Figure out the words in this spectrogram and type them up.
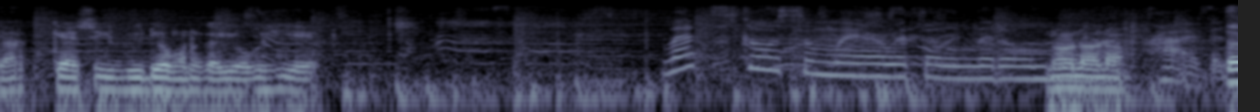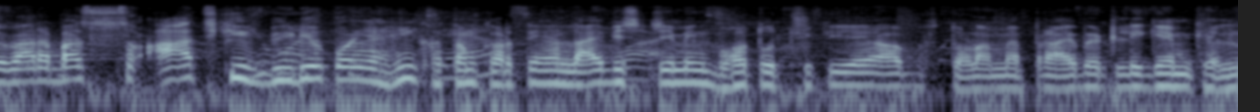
यार कैसी वीडियो बन गई होगी ये। No no no. तो यार बस आज की वीडियो को यहीं ख़त्म करते हैं। लाइव स्ट्रीमिंग बहुत हो चुकी है। अब थोड़ा मैं प्राइवेटली गेम खेलना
